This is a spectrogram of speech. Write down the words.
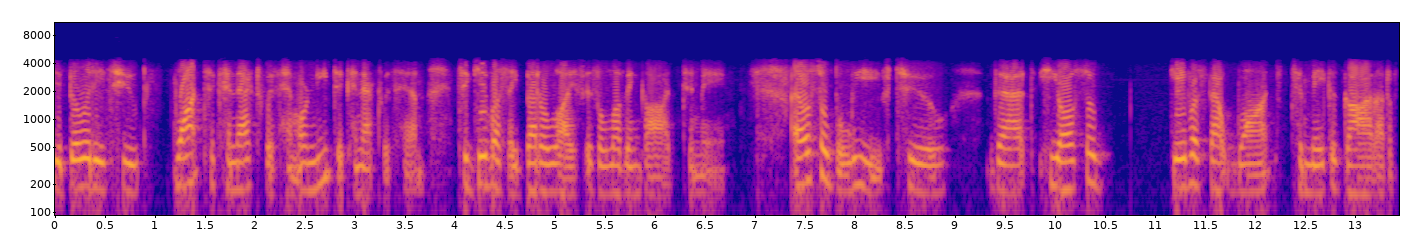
the ability to want to connect with him or need to connect with him to give us a better life is a loving God to me. I also believe too that he also gave us that want to make a God out of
